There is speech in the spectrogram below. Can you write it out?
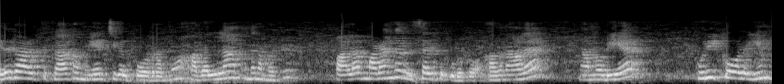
எதிர்காலத்துக்காக முயற்சிகள் போடுறோமோ அதெல்லாம் வந்து நமக்கு பல மடங்கு ரிசல்ட் கொடுக்கும். அதனால் நம்முடைய குறிக்கோளையும்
